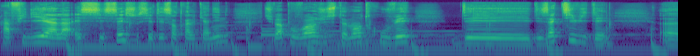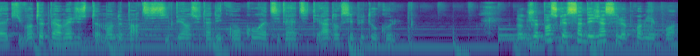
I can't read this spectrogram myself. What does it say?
affilié à la SCC, Société Centrale Canine, tu vas pouvoir justement trouver des, activités euh, qui vont te permettre justement de participer ensuite à des concours, etc. etc. Donc c'est plutôt cool. Donc je pense que ça déjà c'est le premier point.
